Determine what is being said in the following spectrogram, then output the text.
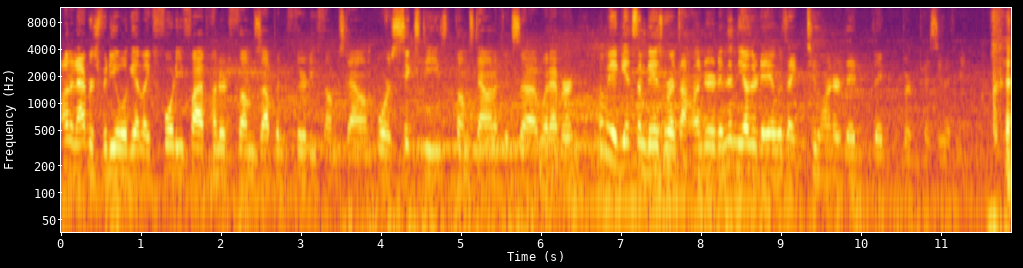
on an average video we'll get like 4,500 thumbs up and 30 thumbs down, or 60 thumbs down if it's uh, whatever. But we get some days where it's 100, and then the other day it was like 200. They they were pissy with me.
